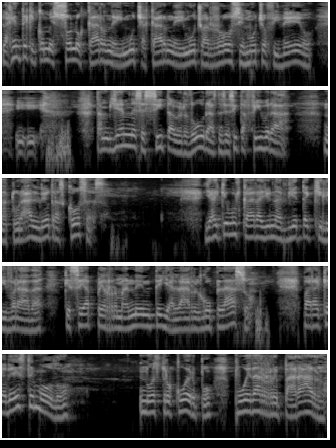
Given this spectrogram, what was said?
La gente que come solo carne y mucha carne y mucho arroz y mucho fideo y, también necesita verduras, necesita fibra natural de otras cosas. Y hay que buscar hay una dieta equilibrada que sea permanente y a largo plazo, para que de este modo nuestro cuerpo pueda reparar,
